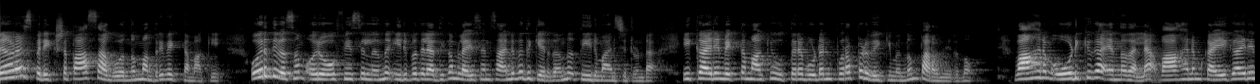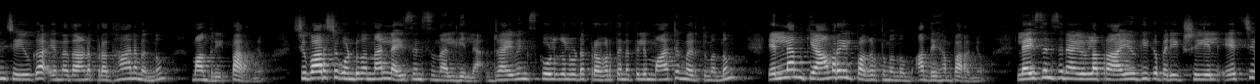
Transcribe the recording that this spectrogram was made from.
ലേണേഴ്സ് പരീക്ഷ പാസ്സാകൂവെന്നും മന്ത്രി വ്യക്തമാക്കി. ഒരു ദിവസം ഒരു ഓഫീസിൽ നിന്ന് ഇരുപതിലധികം ലൈസൻസ് അനുവദിക്കരുതെന്ന് തീരുമാനിച്ചിട്ടുണ്ട്. ഇക്കാര്യം വ്യക്തമാക്കി ഉത്തരവ് ഉടൻ പുറപ്പെടുവിക്കുമെന്നും പറഞ്ഞിരുന്നു. വാഹനം ഓടിക്കുക എന്നതല്ല വാഹനം കൈകാര്യം ചെയ്യുക എന്നതാണ് പ്രധാനമെന്നും മന്ത്രി പറഞ്ഞു. ശുപാർശ കൊണ്ടുവന്നാൽ ലൈസൻസ് നൽകില്ല. ഡ്രൈവിംഗ് സ്കൂളുകളുടെ പ്രവർത്തനത്തിലും മാറ്റം വരുത്തുമെന്നും എല്ലാം ക്യാമറയിൽ പകർത്തുമെന്നും അദ്ദേഹം പറഞ്ഞു. ലൈസൻസിനായുള്ള പ്രായോഗിക പരീക്ഷയിൽ എച്ച്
